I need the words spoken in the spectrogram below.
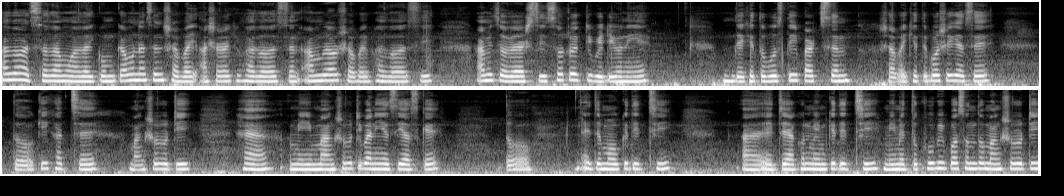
হ্যালো আসসালামু আলাইকুম। কেমন আছেন সবাই? আশা রাখি ভালো আছেন। আমরাও সবাই ভালো আছি। আমি চলে আসছি ছোট একটি ভিডিও নিয়ে। দেখে তো বুঝতেই পারছেন, সবাই খেতে বসে গেছে। তো কি খাচ্ছে? মাংস, রুটি? হ্যাঁ আমি মাংস, রুটি বানিয়েছি আজকে। তো এই যে মৌকে দিচ্ছি, আর এই যে এখন মিমকে দিচ্ছি। মিমের তো খুবই পছন্দ মাংস, রুটি,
